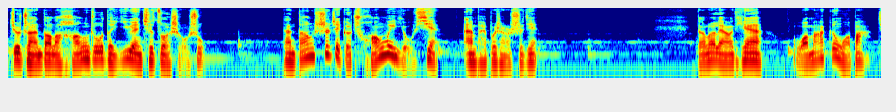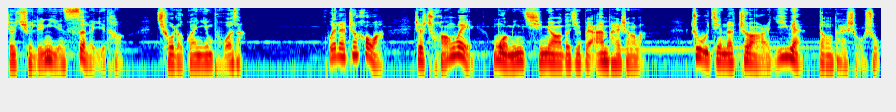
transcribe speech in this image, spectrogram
就转到了杭州的医院去做手术。但当时这个床位有限，安排不上时间。等了两天，我妈跟我爸就去灵隐寺了一趟，求了观音菩萨。回来之后啊，这床位莫名其妙的就被安排上了，住进了浙二医院等待手术。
